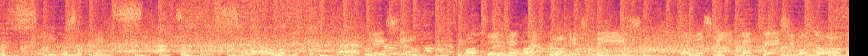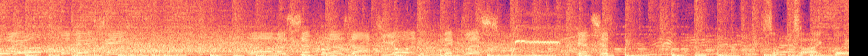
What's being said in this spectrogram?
receivers have been static and slow when you compare Lacey. Pushing down on his knees. Well, this guy's got pace. He won't go all the way up, but Daisy. Well, as simple as that. Johan Nicholas gets it. It's on Tyke Burn.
